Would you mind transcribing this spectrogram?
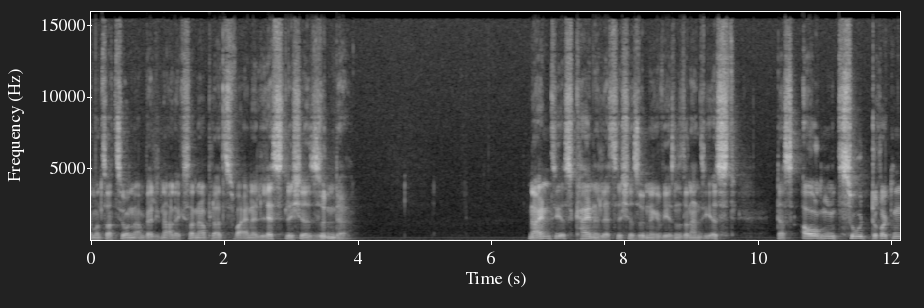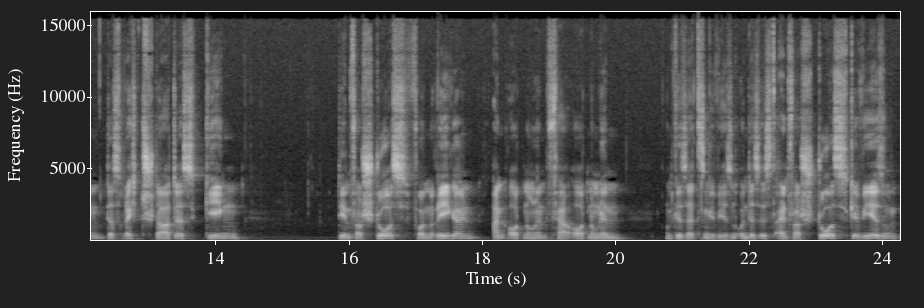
Demonstration am Berliner Alexanderplatz, war eine lästliche Sünde. Nein, sie ist keine lästliche Sünde gewesen, sondern sie ist das Augenzudrücken des Rechtsstaates gegen den Verstoß von Regeln, Anordnungen, Verordnungen und Gesetzen gewesen. Und es ist ein Verstoß gewesen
